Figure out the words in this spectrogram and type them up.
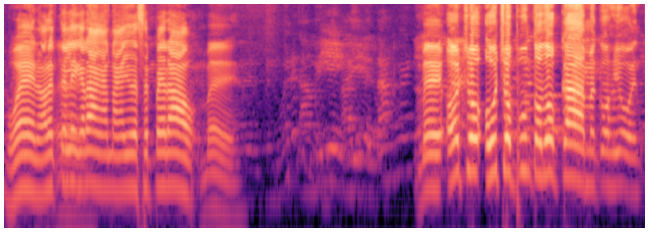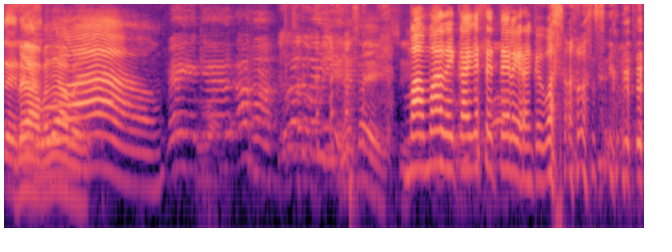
Bueno, ahora el Telegram andan ellos desesperados. Ve. Ve, 8 8.2K me cogió entero. Déjame, déjame. Mamá, descarga ese Telegram que goza los hijos.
